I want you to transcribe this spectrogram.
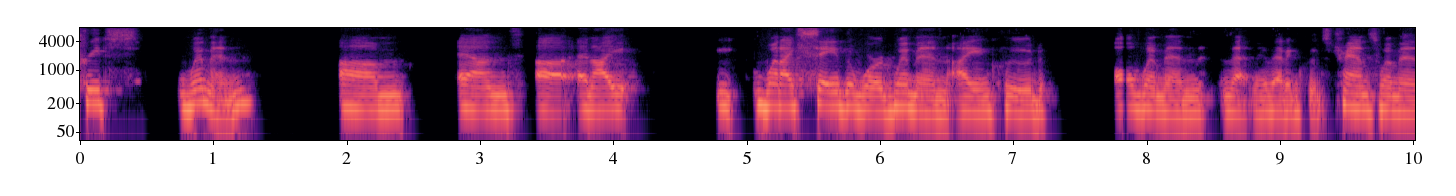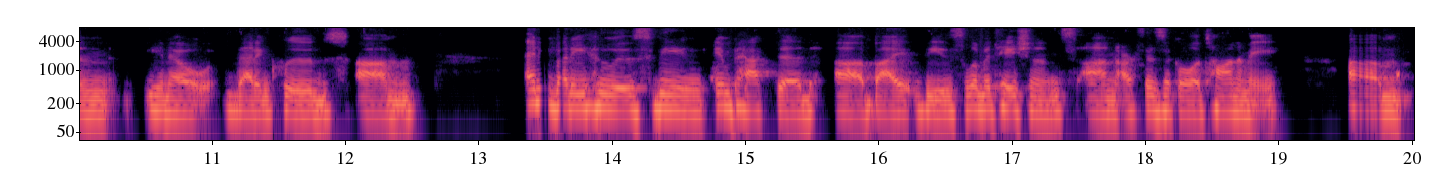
treats women um, and uh, and I when I say the word women, I include all women. That that includes trans women. You know, that includes um, anybody who is being impacted uh, by these limitations on our physical autonomy. Um,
